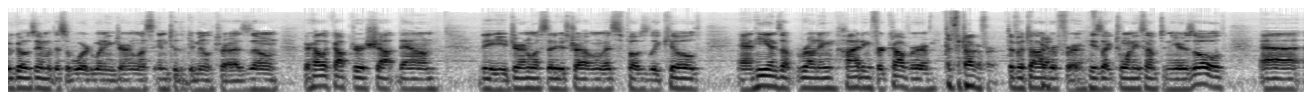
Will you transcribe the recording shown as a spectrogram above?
who goes in with this award-winning journalist into the demilitarized zone. Their helicopter is shot down. the journalist that he was traveling with supposedly killed, and he ends up running, hiding for cover. The photographer. The photographer, he's like twenty something years old, uh,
